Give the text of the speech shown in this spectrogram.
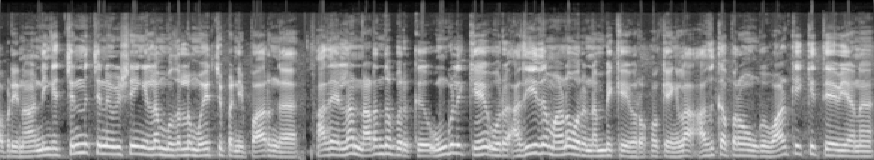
அப்படின்னா நீங்கள் சின்ன சின்ன விஷயங்கள்லாம் முதல்ல முயற்சி பண்ணி பாருங்கள் அதையெல்லாம் நடந்த பிறகு உங்களுக்கே ஒரு அதீதமான ஒரு நம்பிக்கை வரும். ஓகேங்களா? அதுக்கப்புறம் உங்கள் வாழ்க்கைக்கு தேவையான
